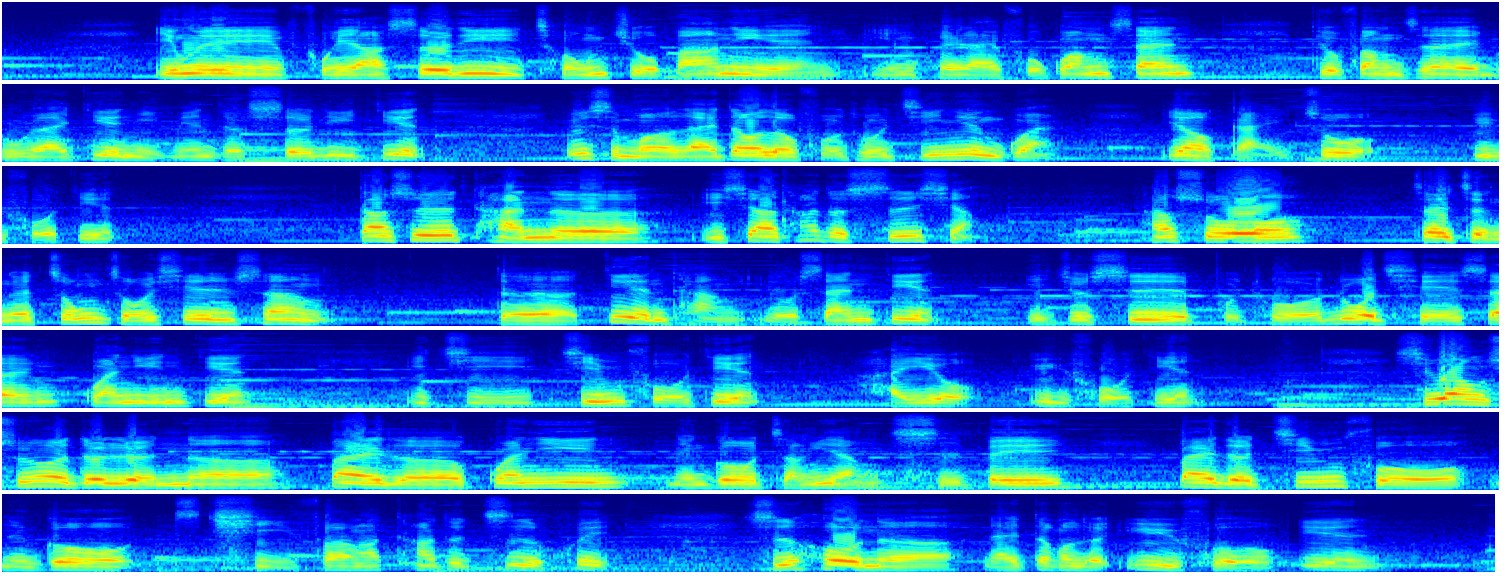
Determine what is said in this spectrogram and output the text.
因为佛牙舍利从九八年迎回来佛光山，就放在如来殿里面的舍利殿，为什么来到了佛陀纪念馆要改做玉佛殿？大师谈了一下他的思想，他说，在整个中轴线上的殿堂有三殿，也就是普陀洛伽山观音殿，以及金佛殿，还有玉佛殿。希望所有的人呢，拜了观音能够长养慈悲，拜了金佛能够启发他的智慧。之后呢，来到了玉佛殿，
